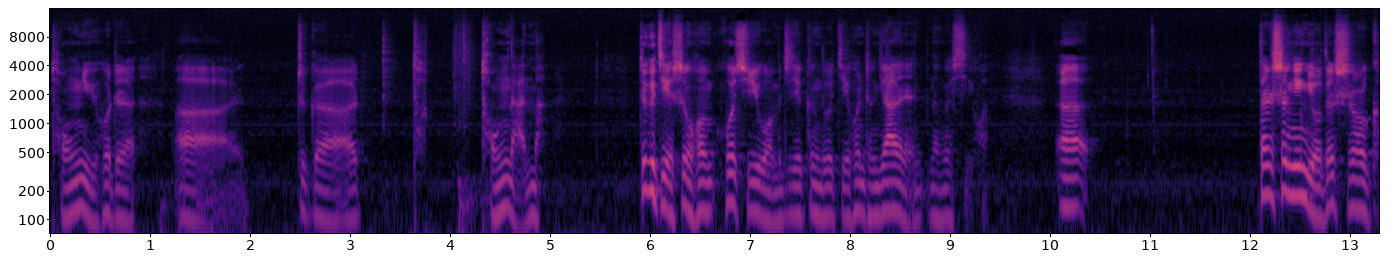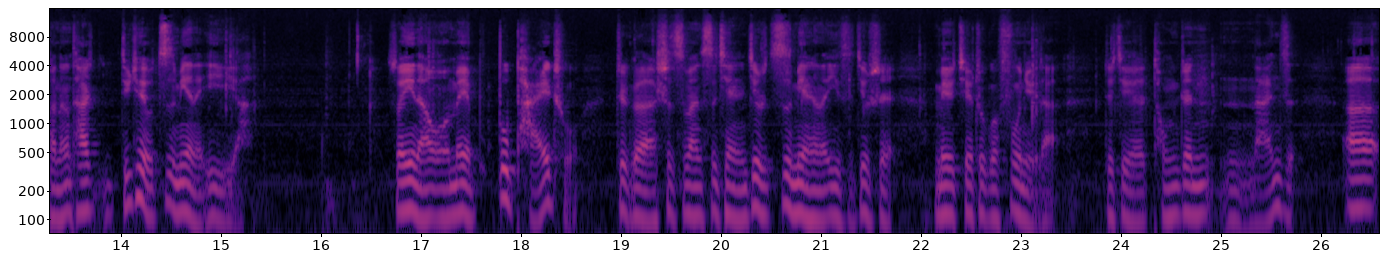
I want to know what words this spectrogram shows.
童女或者呃。这个童童男嘛，这个解释或或许我们这些更多结婚成家的人能够喜欢，呃，但是圣经有的时候可能它的确有字面的意义啊，所以呢，我们也不排除这个十四万四千人就是字面上的意思，就是没有接触过妇女的这些童贞男子，呃。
